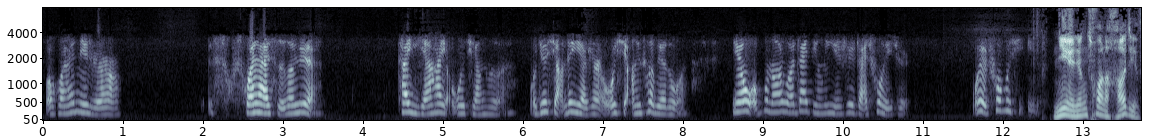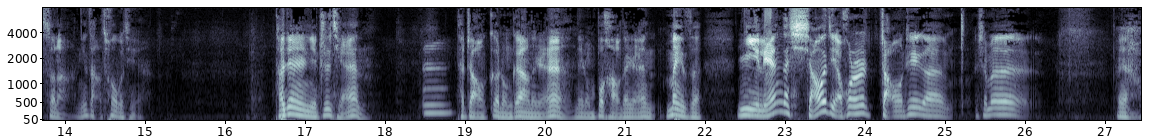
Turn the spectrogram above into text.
我怀孕的时候，怀胎十个月，他以前还有过前科，我就想这些事儿，我想的特别多，因为我不能说再经历一次再错一次，我也错不起。你已经错了好几次了，你咋错不起？他认识你之前，嗯，他找各种各样的人，那种不好的人，妹子，你连个小姐或者找这个什么，哎呀，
